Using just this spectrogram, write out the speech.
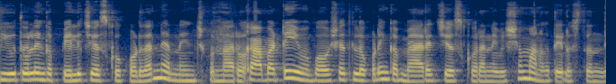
జీవితంలో ఇంకా పెళ్ళి చేసుకోకూడదని నిర్ణయించుకున్నారు. కాబట్టి ఈమె భవిష్యత్తులో కూడా ఇంకా మ్యారేజ్ చేసుకోరనే విషయం మనకు తెలుస్తుంది.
